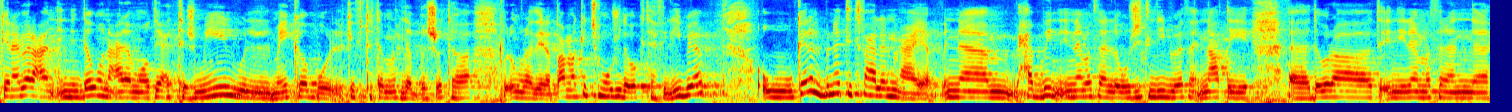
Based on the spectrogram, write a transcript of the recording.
كان عبارة عن إني ندون على مواضيع التجميل والميك أب وكيف تهتم الوحدة ببشرتها والأمور هذه. طبعا ما كنتش موجودة وقتها في ليبيا وكان البنات يتفاعلن معايا. إن حابين إن مثلا لو جيت ليبيا مثلا نعطي دورات اني مثلا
